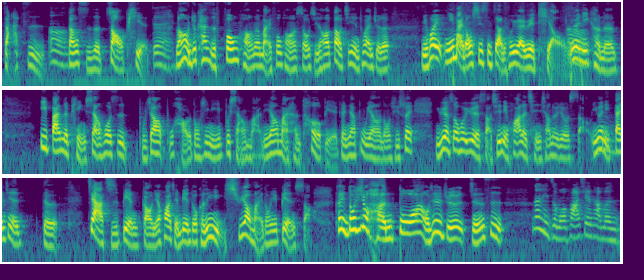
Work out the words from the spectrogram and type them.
杂志，嗯，当时的照片，对，然后你就开始疯狂的买，疯狂的收集，然后到今天突然觉得，你会，你买东西是这样，你会越来越挑，因为你可能一般的品相或是比较不好的东西，你已经不想买，你要买很特别、跟人家不一样的东西，所以你越收会越少，其实你花的钱相对就少，因为你单件的价值变高，你要花钱变多，可是你需要买的东西变少，可是你东西就很多啊！我现在觉得只能是，那你怎么发现他们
